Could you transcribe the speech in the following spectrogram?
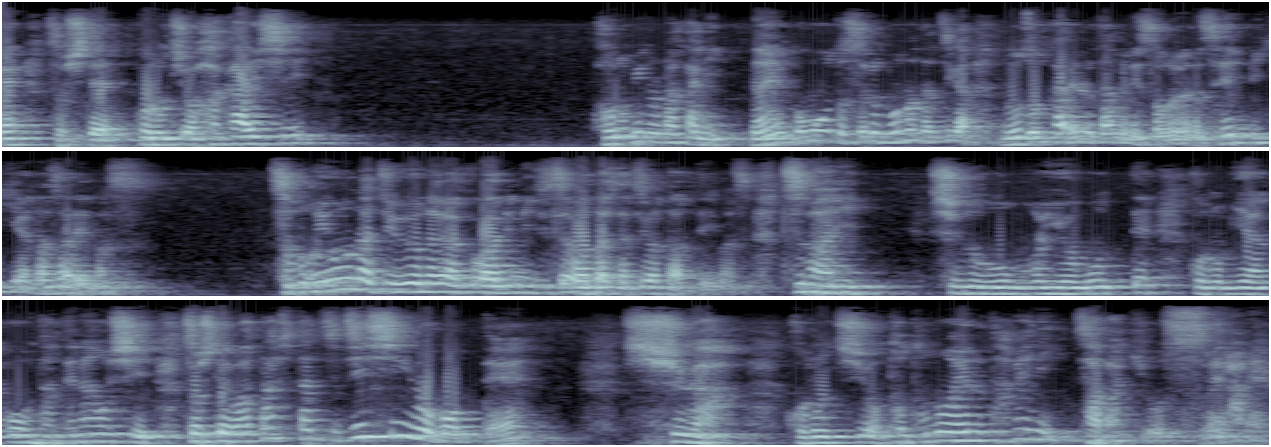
れそしてこの地を破壊し滅びの中に投げ込もうとする者たちが除かれるためにそのような線引きがなされます。そのような重要な役割に実は私たちは立っています。つまり主の思いを持ってこの都を立て直しそして私たち自身を持って主がこの地を整えるために裁きを進められる。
